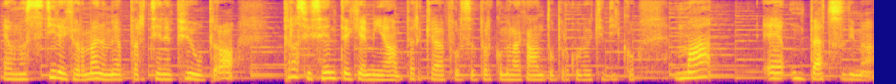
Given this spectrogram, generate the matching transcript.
è uno stile che ormai non mi appartiene più, però, però si sente che è mia, perché forse per come la canto, per quello che dico, ma è un pezzo di me.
